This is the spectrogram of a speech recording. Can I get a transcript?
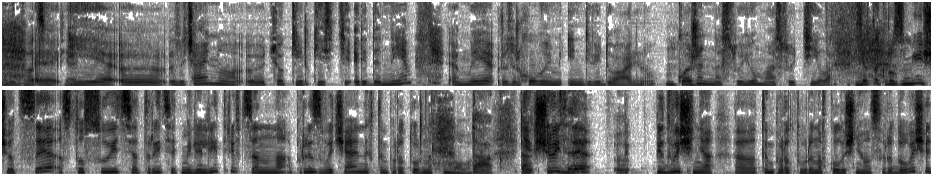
навіть 25. Е, і, звичайно, цю кількість рідини ми розраховуємо індивідуально, угу. кожен на свою масу тіла. Я так розумію, що це стосується 30 мл, це на при звичайних температурних умовах. Так, Якщо так, йде підвищення е, температури навколишнього середовища,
